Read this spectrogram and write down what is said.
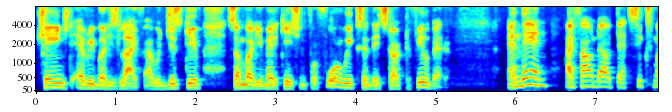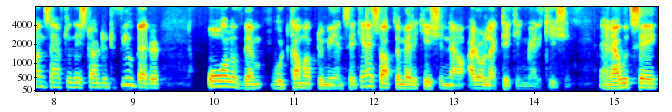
changed everybody's life. I would just give somebody a medication for four weeks and they'd start to feel better. And then I found out that six months after they started to feel better, all of them would come up to me and say, Can I stop the medication now? I don't like taking medication. And I would say,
